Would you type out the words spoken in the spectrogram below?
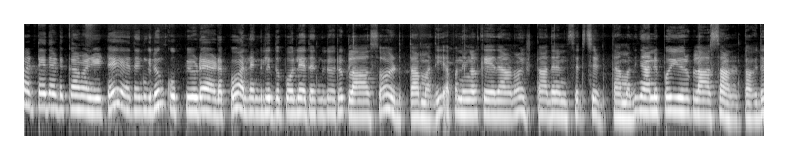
കട്ട് ചെയ്തെടുക്കാൻ വേണ്ടിയിട്ട് ഏതെങ്കിലും കുപ്പിയുടെ അടപ്പോ അല്ലെങ്കിൽ ഇതുപോലെ ഏതെങ്കിലും ഒരു ഗ്ലാസ്സോ എടുത്താൽ മതി. അപ്പോൾ നിങ്ങൾക്ക് ഏതാണോ ഇഷ്ടം അതിനനുസരിച്ച് എടുത്താൽ മതി. ഞാനിപ്പോൾ ഈ ഒരു ഗ്ലാസ്സാണ് കേട്ടോ ഇത്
